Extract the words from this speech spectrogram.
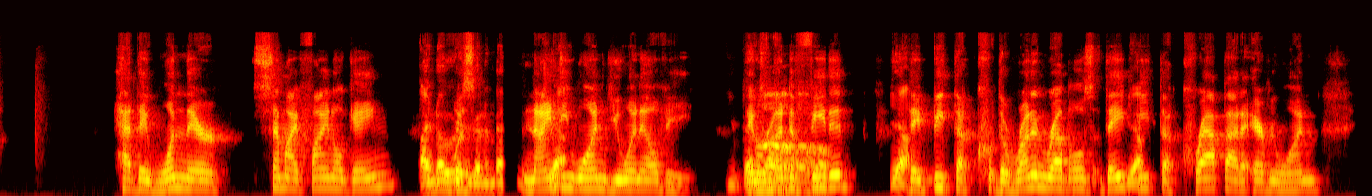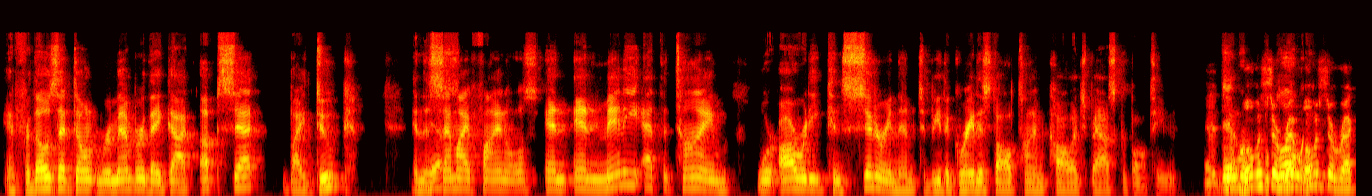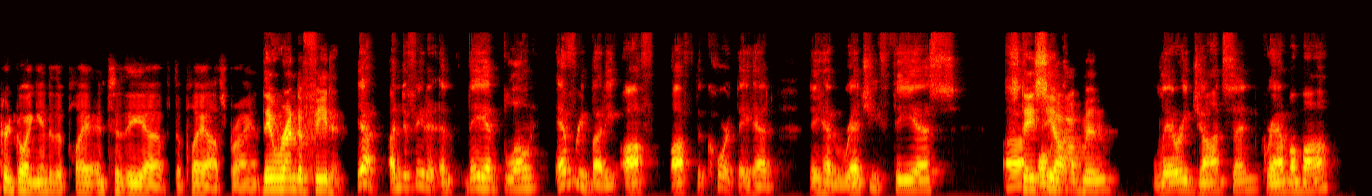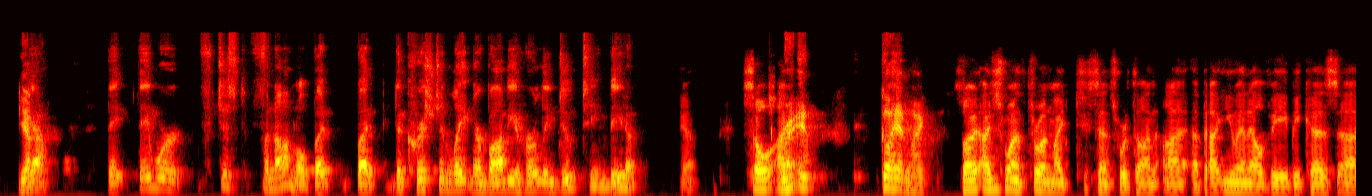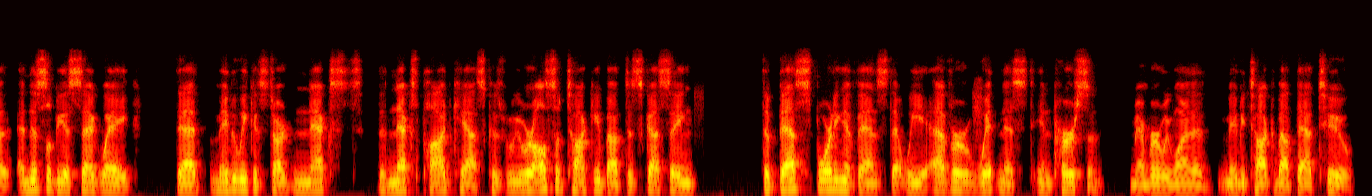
had they won their semifinal game. I know who was you're going to 91 yeah. UNLV. They were undefeated. Yeah. They beat the the running rebels. They yeah. beat the crap out of everyone. And for those that don't remember, they got upset by Duke in the yes. semifinals, and and many at the time were already considering them to be the greatest all time college basketball team. What was the what was the record going into the play into the uh, the playoffs, Brian? They were undefeated. Yeah, undefeated, and they had blown everybody off off the court. They had they had Reggie Theus, uh, Stacey Augmon, Larry Johnson, Grandmama. Yep. Yeah, they they were just phenomenal. But but the Christian Laettner Bobby Hurley Duke team beat them. Yeah. So right. go ahead, Mike. So I, I, just want to throw in my two cents worth on uh, about UNLV because, uh, and this will be a segue that maybe we could start next the next podcast because we were also talking about discussing the best sporting events that we ever witnessed in person. Remember, we wanted to maybe talk about that too.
